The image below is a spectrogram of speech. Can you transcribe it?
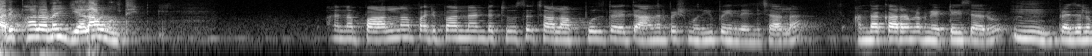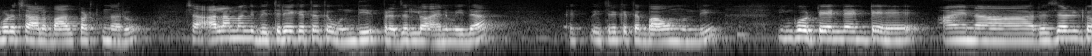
పరిపాలన ఎలా ఉంది? ఆయన పాలన పరిపాలన అంటే చూస్తే చాలా అప్పులతో అయితే ఆంధ్రప్రదేశ్ మునిగిపోయిందండి చాలా. అంధకారంలోకి నెట్టేశారు. ప్రజలు కూడా చాలా బాధపడుతున్నారు. చాలా మంది వ్యతిరేకత అయితే ఉంది ప్రజల్లో ఆయన మీద. వ్యతిరేకత భావం ఉంది. ఇంకోటి ఏంటంటే ఆయన రిజల్ట్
